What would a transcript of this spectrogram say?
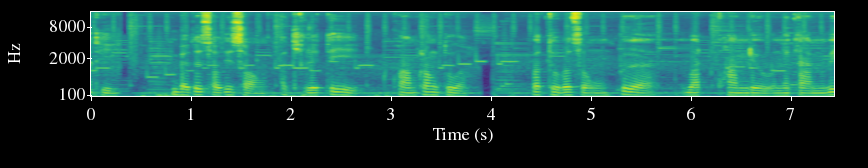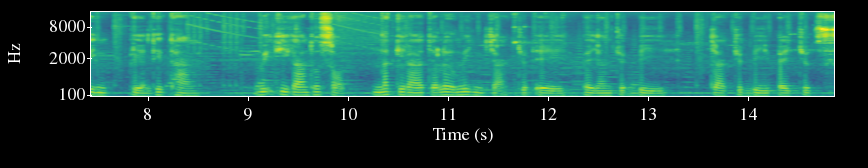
นาที แบบทดสอบที่ 2 agility ความคล่องตัว วัตถุประสงค์เพื่อวัดความเร็วในการวิ่งเปลี่ยนทิศทาง วิธีการทดสอบ นักกีฬาจะเริ่มวิ่งจากจุด A ไปยังจุด B จากจุด B ไปจุด C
